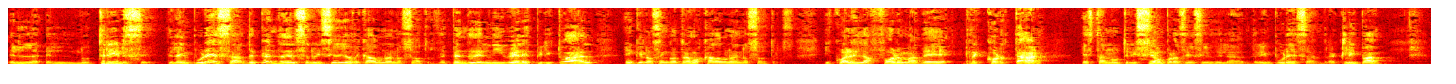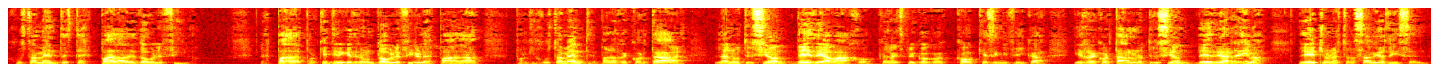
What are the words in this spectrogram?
el, nutrirse de la impureza depende del servicio de Dios de cada uno de nosotros, depende del nivel espiritual en que nos encontramos cada uno de nosotros. ¿Y cuál es la forma de recortar esta nutrición, por así decir, de la impureza, de la clipa? Justamente esta espada de doble filo. La espada, ¿por qué tiene que tener un doble filo la espada? Porque justamente para recortar la nutrición desde abajo, que ahora explico qué significa, y recortar la nutrición desde arriba. De hecho, nuestros sabios dicen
